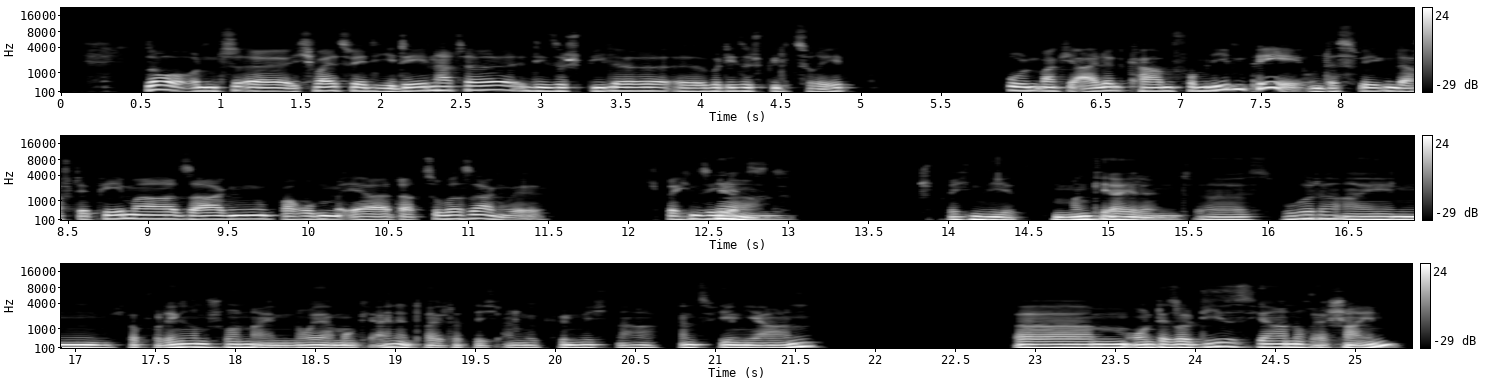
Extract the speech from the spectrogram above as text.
so, und äh, ich weiß, wer die Ideen hatte, diese Spiele, äh, über diese Spiele zu reden. Und Monkey Island kam vom lieben P. Und deswegen darf der P mal sagen, warum er dazu was sagen will. Sprechen Sie ja. jetzt. Sprechen Sie jetzt. Monkey Island. Äh, es wurde ein, ich glaube vor längerem schon, ein neuer Monkey Island Teil tatsächlich angekündigt nach ganz vielen Jahren. Ähm, und der soll dieses Jahr noch erscheinen.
